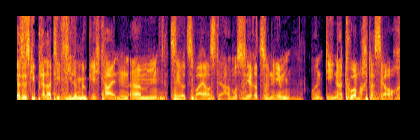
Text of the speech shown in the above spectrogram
Also es gibt relativ viele Möglichkeiten, ähm, CO2 aus der Atmosphäre zu nehmen. Und die Natur macht das ja auch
